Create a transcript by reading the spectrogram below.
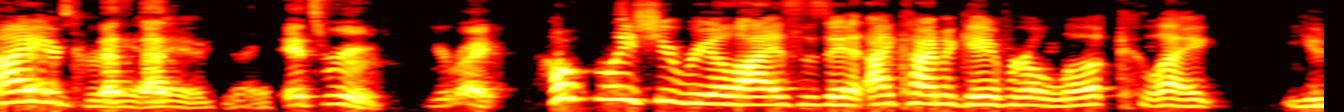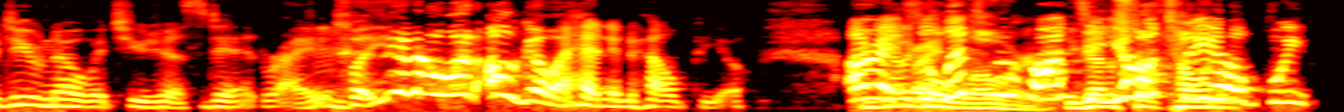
I pass. agree. That's- that- I agree. It's rude. You're right. Hopefully she realizes it. I kind of gave her a look like you do know what you just did, right? But you know what? I'll go ahead and help you. All You right, so go let's lower. move on You to gotta start telling- Yasiel Puig.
